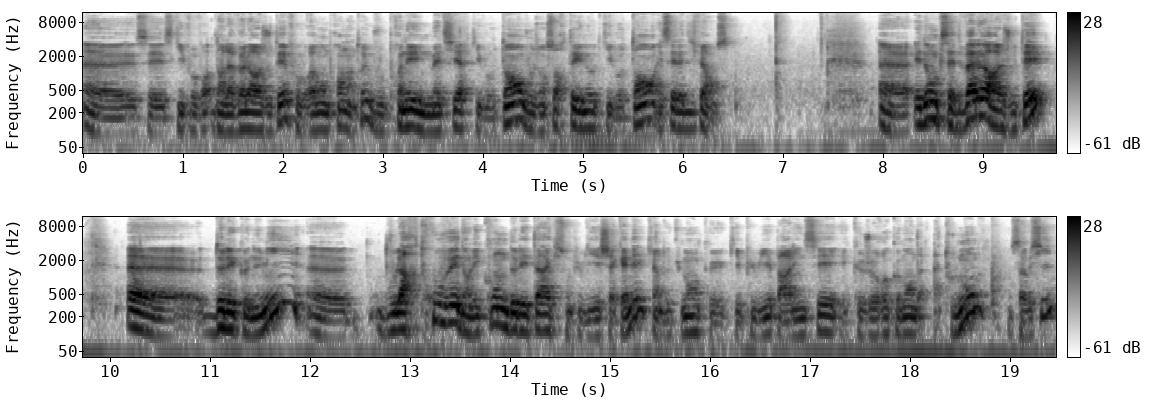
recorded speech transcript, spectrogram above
Euh, c'est ce qu'il faut Dans la valeur ajoutée, il faut vraiment prendre un truc, vous prenez une matière qui vaut tant, vous en sortez une autre qui vaut tant, et c'est la différence. et donc cette valeur ajoutée, de l'économie, vous la retrouvez dans les comptes de l'État qui sont publiés chaque année, qui est un document qui est publié par l'INSEE et que je recommande à tout le monde, ça aussi.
